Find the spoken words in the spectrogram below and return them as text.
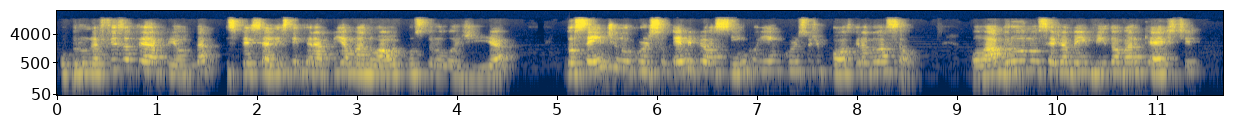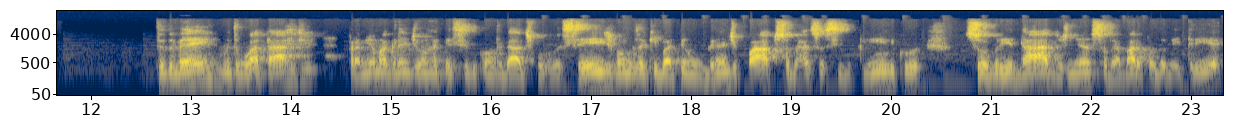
O Bruno é fisioterapeuta, especialista em terapia manual e posturologia, docente no curso MPO5 e em curso de pós-graduação. Olá, Bruno, seja bem-vindo ao Barocast. Tudo bem? Muito boa tarde. Para mim é uma grande honra ter sido convidado por vocês. Vamos aqui bater um grande papo sobre raciocínio clínico, sobre dados, né, sobre a baropodometria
